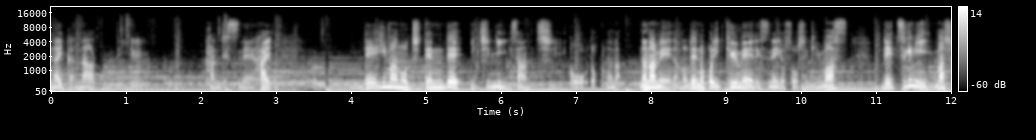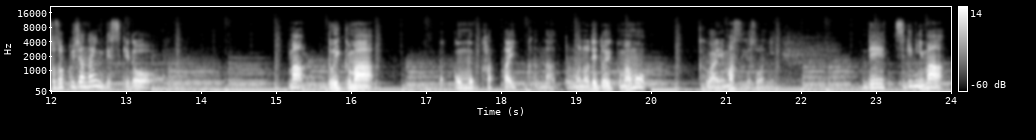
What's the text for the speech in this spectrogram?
ないかなっていう感じですね。はい。で、今の時点で、1、2、3、4、5、6、7、7名なので、残り9名ですね、予想してきます。で、次に、まあ、所属じゃないんですけど、まあ、ドイクマ、ここも硬いかなと思うので、ドイクマも加えます、予想に。で、次に、まあ、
